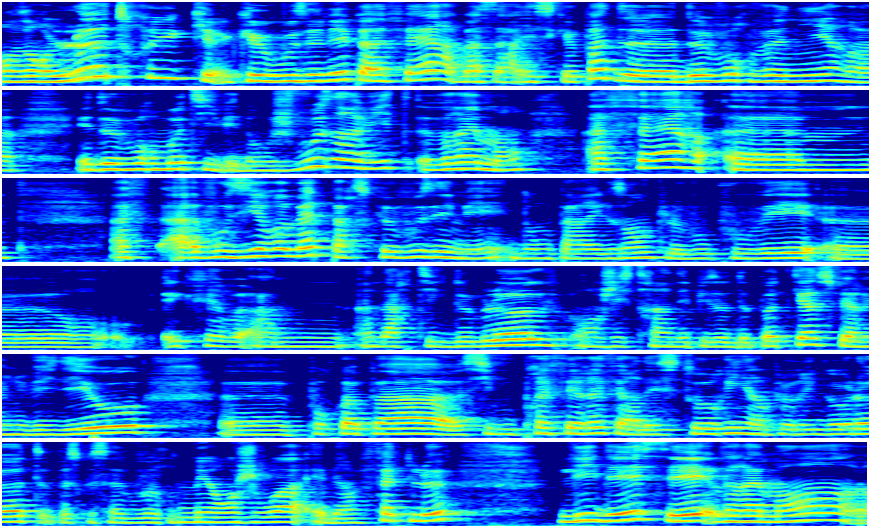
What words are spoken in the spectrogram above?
en faisant le truc que vous aimez pas faire, bah ça risque pas de, vous revenir euh, et de vous remotiver. Donc je vous invite vraiment à faire... Euh, à, vous y remettre parce que vous aimez. Donc par exemple, vous pouvez euh, écrire un, article de blog, enregistrer un épisode de podcast, faire une vidéo. Euh, pourquoi pas, euh, si vous préférez faire des stories un peu rigolotes parce que ça vous met en joie, eh bien faites-le. L'idée, c'est vraiment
